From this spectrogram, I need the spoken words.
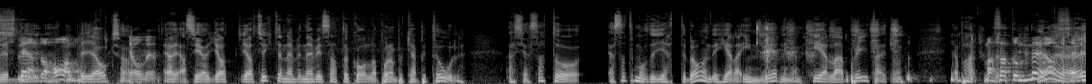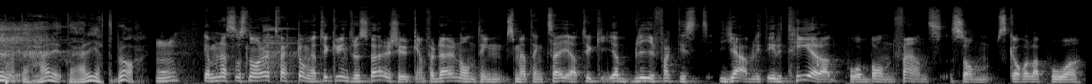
måste blir, ändå ha det blir jag också. Jag med. Jag, alltså jag, jag, jag tyckte när vi, när vi satt och kollade på den på Kapitol, alltså jag satt och jag satt och mådde jättebra under hela inledningen, hela pre-titeln. Man satt och mös, ja, ja, bara, det, här, är- det här är jättebra. Ja men alltså snarare tvärtom. Jag tycker inte du svär i kyrkan. För det är någonting som jag tänkte säga. Jag, tycker, jag blir faktiskt jävligt irriterad på Bond-fans som ska hålla på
